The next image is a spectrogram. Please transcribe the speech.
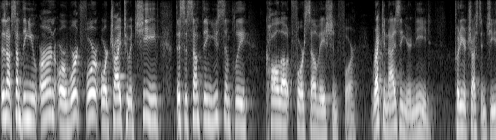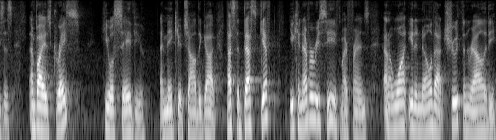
This is not something you earn or work for or try to achieve. This is something you simply call out for salvation for, recognizing your need, putting your trust in Jesus. And by his grace, he will save you and make you a child of God. That's the best gift you can ever receive, my friends. And I want you to know that truth and reality.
